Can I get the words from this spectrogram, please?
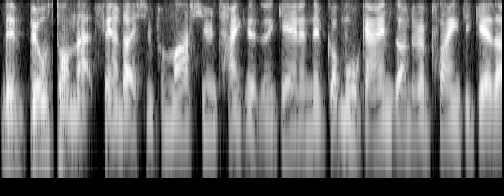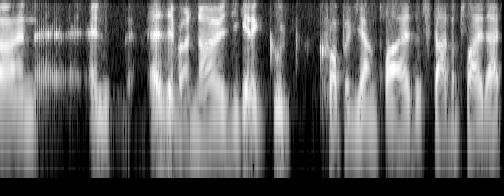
they've built on that foundation from last year and taken it again, and they've got more games under them playing together. And and as everyone knows, you get a good crop of young players that start to play that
